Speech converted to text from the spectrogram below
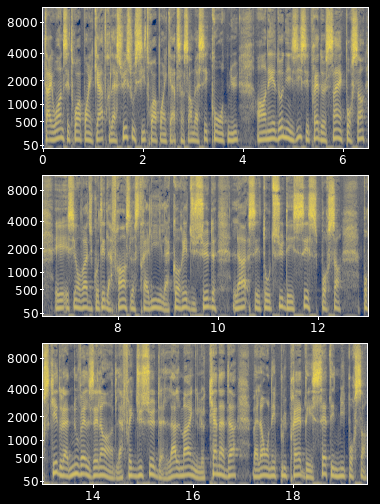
Taïwan, c'est 3,4 La Suisse aussi, 3,4 Ça semble assez contenu. En Indonésie, c'est près de 5% Et si on va du côté de la France, l'Australie, la Corée du Sud, là, c'est au-dessus des 6% Pour ce qui est de la Nouvelle-Zélande, l'Afrique du Sud, l'Allemagne, le Canada, ben là, on est plus près des 7,5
